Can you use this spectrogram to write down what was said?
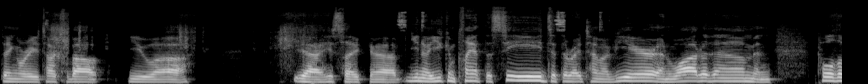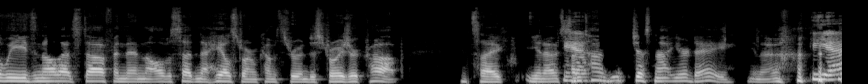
thing where he talks about you, uh, yeah, he's like, uh, you know, you can plant the seeds at the right time of year and water them and pull the weeds and all that stuff. And then all of a sudden a hailstorm comes through and destroys your crop. It's like, you know, yeah. sometimes it's just not your day, you know? yeah.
